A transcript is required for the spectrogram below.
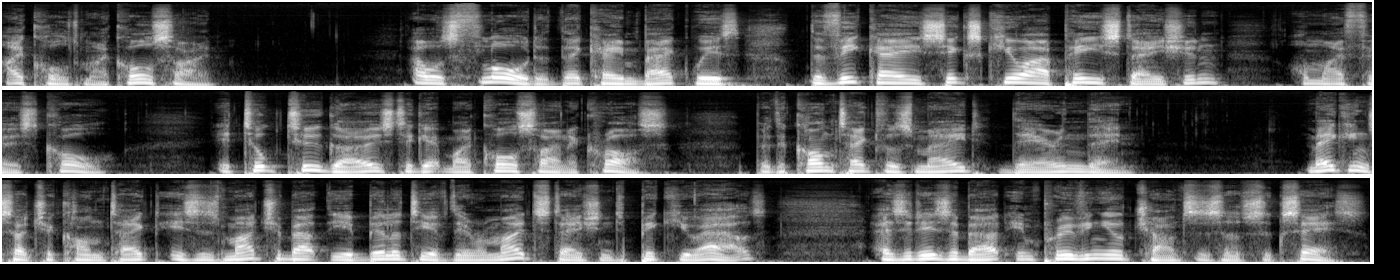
I called my call sign. I was floored that they came back with the VK6QRP station on my first call. It took two goes to get my call sign across, but the contact was made there and then. Making such a contact is as much about the ability of the remote station to pick you out as it is about improving your chances of success.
